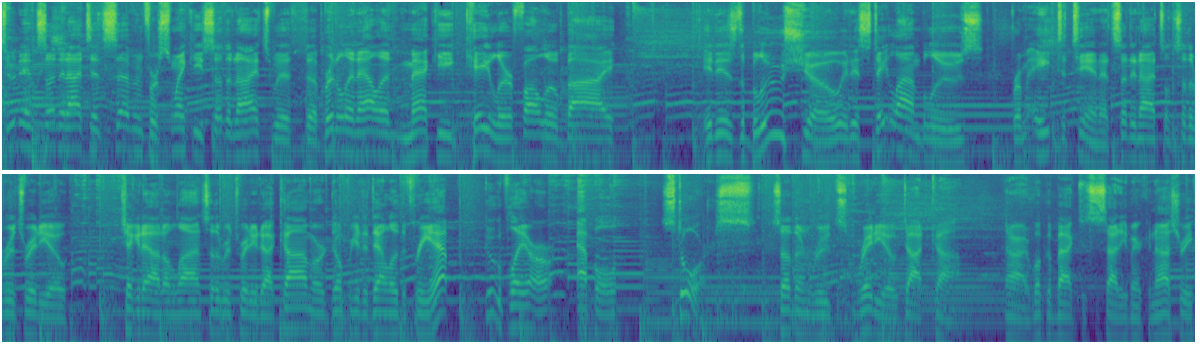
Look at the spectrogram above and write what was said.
JP. Tune in Sunday nights at 7 for Swanky Southern Nights with uh, Brittlin Allen, Mackie, Kaler, followed by it is the Blues Show. It is State Line Blues from 8 to 10 at Sunday nights on Southern Roots Radio. Check it out online, southernrootsradio.com, or don't forget to download the free app, Google Play or Apple stores, southernrootsradio.com. All right, welcome back to Society of American Nostry.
